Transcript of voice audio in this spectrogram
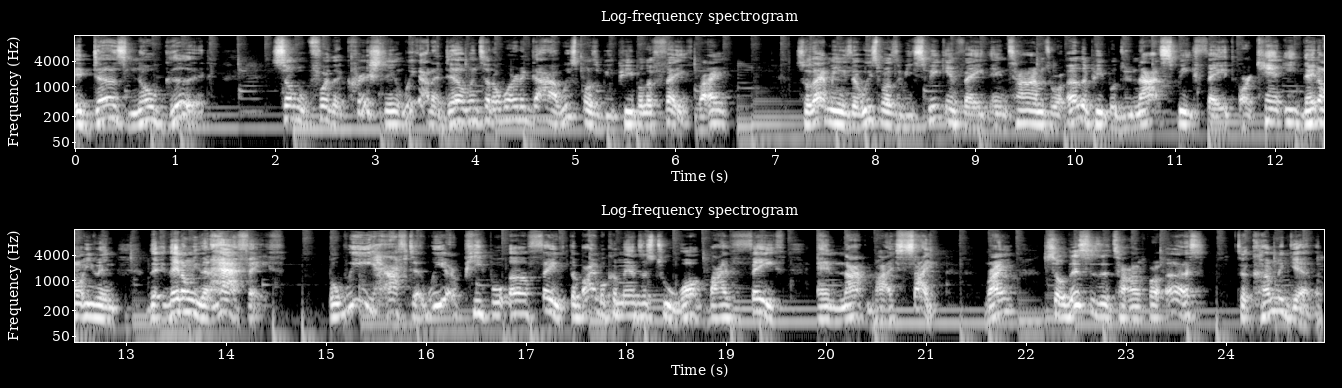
it does no good. So for the Christian, we got to delve into the word of God. We're supposed to be people of faith, right? So that means that we're supposed to be speaking faith in times where other people do not speak faith or can't eat, they don't even they, they don't even have faith. But we have to, we are people of faith. The Bible commands us to walk by faith and not by sight, right? So this is a time for us to come together,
